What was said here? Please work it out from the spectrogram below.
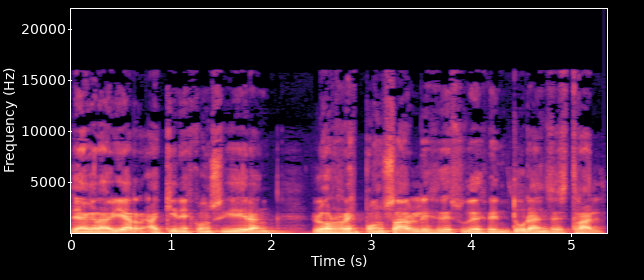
de agraviar a quienes consideran los responsables de su desventura ancestral.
